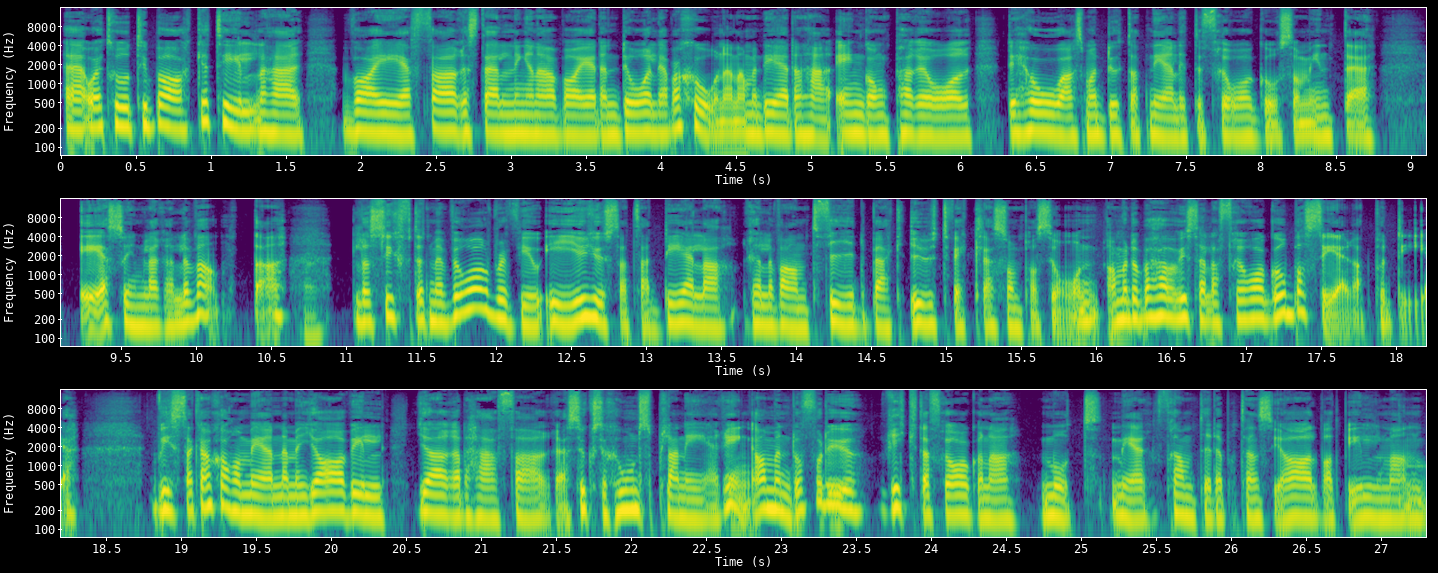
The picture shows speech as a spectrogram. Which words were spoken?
Eh, och jag tror tillbaka till den här, vad är föreställningarna, vad är den dåliga versionen? Ja, men det är den här en gång per år, det HR som har duttat ner lite frågor som inte är så himla relevanta. Mm. Syftet med vår review är ju just att dela relevant feedback, utvecklas som person. Ja, men då behöver vi ställa frågor baserat på det. Vissa kanske har mer, nej men jag vill göra det här för successionsplanering. Ja, men då får du ju rikta frågorna mot mer framtida potential. Vart vill man?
